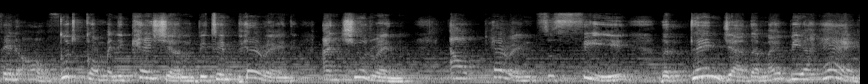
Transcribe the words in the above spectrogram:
fed off. Good communication between parent and children help parents to see the danger that might be ahead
